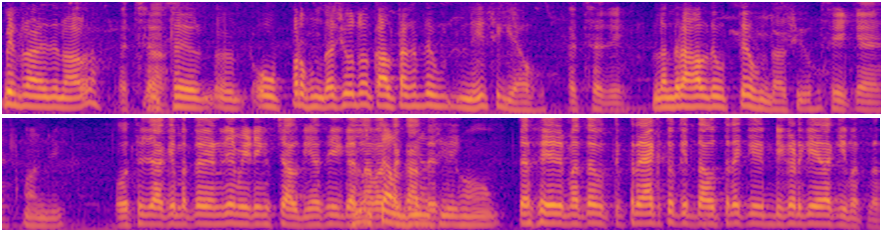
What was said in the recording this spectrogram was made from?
ਪਿੰਡ ਵਾਲੇ ਦੇ ਨਾਲ। ਅੱਛਾ। ਉੱਥੇ ਉਹ ਉੱਪਰ ਹੁੰਦਾ ਸੀ ਉਦੋਂ ਕੱਲ ਤੱਕ ਤੇ ਨਹੀਂ ਸੀ ਗਿਆ ਉਹ। ਅੱਛਾ ਜੀ। ਲੰਗਰ ਹਾਲ ਦੇ ਉੱਤੇ ਹੁੰਦਾ ਸੀ ਉਹ। ਠੀਕ ਹੈ। ਹਾਂਜੀ। ਉੱਥੇ ਜਾ ਕੇ ਮਤਲਬ ਇਹਨਾਂ ਦੀਆਂ ਮੀਟਿੰਗਸ ਚੱਲਦੀਆਂ ਸੀ ਗੱਲਾਂ ਬਾਤਾਂ ਚੱਲਦੀਆਂ ਕਰਦੇ ਸੀ, ਸੀ। ਹਾਂ। ਤੇ ਫਿਰ ਮਤਲਬ ਟਰੈਕ ਤੋਂ ਕਿੱਦਾਂ ਉਤਰੇ ਕਿ ਵਿਗੜ ਗਏ ਦਾ ਕੀ ਮਤਲਬ?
